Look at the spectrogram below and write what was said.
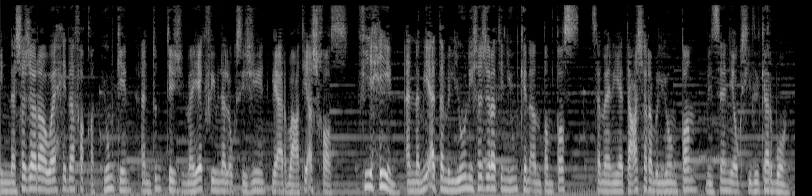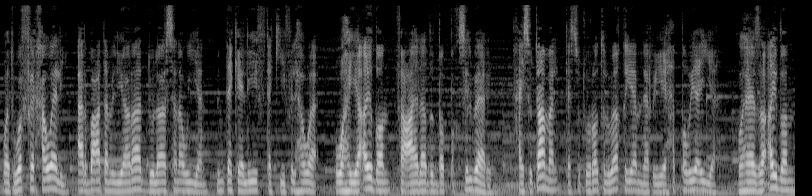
إن شجرة واحدة فقط يمكن أن تنتج ما يكفي من الأكسجين لأربعة أشخاص. في حين أن 100 مليون شجرة يمكن أن تمتص 18 مليون طن من ثاني أكسيد الكربون وتوفر حوالي 4 مليارات دولار سنويا من تكاليف تكييف الهواء وهي أيضا فعالة ضد الطقس البارد حيث تعمل كالستورات الواقية من الرياح الطبيعية وهذا أيضا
